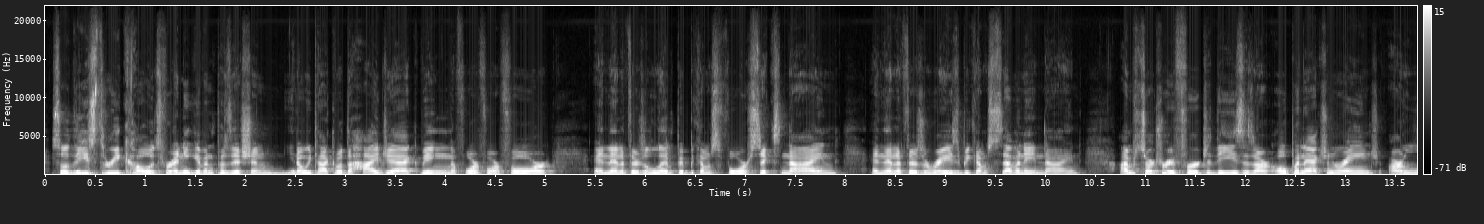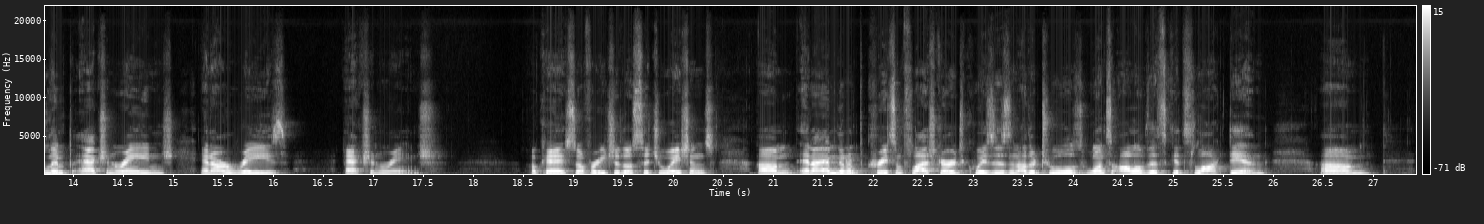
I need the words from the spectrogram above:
So these three codes for any given position, you know, we talked about the hijack being the 444, and then if there's a limp, it becomes 469, and then if there's a raise, it becomes 789. I'm start to refer to these as our open action range, our limp action range, and our raise action range. Okay, so for each of those situations, um, and I am going to create some flashcards, quizzes, and other tools once all of this gets locked in, um,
